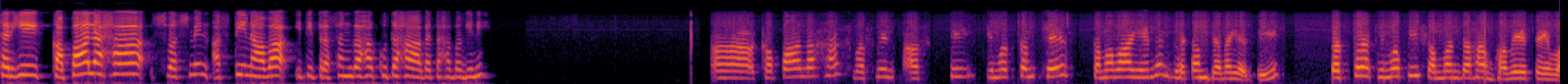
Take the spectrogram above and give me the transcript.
तर्हि कपालः स्वस्मिन् अस्ति न वा इति प्रसङ्गः कुतः आगतः भगिनि? कपालः स्वस्मिन् अस्ति किमर्थं चेत् समवायेन घटं जनयति तत्र किमपि सम्बन्धः भवेत् एव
